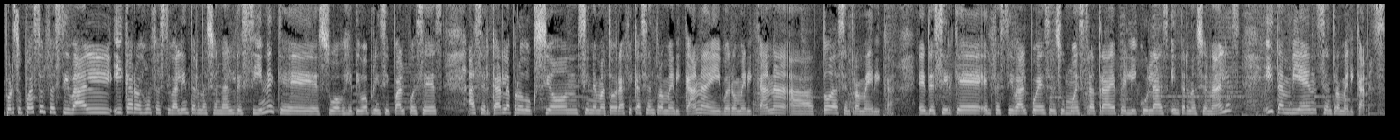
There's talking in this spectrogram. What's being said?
Por supuesto, el Festival Ícaro es un festival internacional de cine que su objetivo principal pues es acercar la producción cinematográfica centroamericana y iberoamericana a toda Centroamérica. Es decir, que el festival pues en su muestra trae películas internacionales y también centroamericanas.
